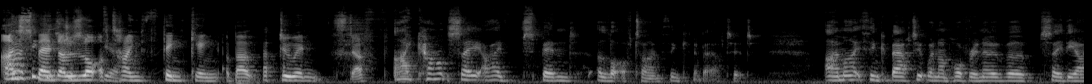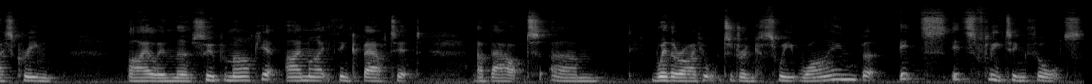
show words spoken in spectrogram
I, I spend a just- lot of yeah. time thinking about doing stuff. I can't say I spend a lot of time thinking about it. I might think about it when I'm hovering over, say, the ice cream aisle in the supermarket. I might think about it about um, whether I ought to drink a sweet wine, but it's it's fleeting thoughts.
